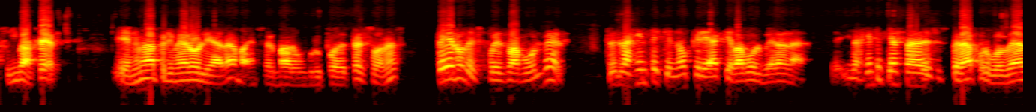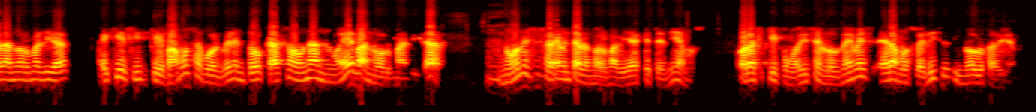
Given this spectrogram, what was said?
así va a ser. En una primera oleada va a enfermar un grupo de personas, pero después va a volver. Entonces la gente que no crea que va a volver a la... Y la gente que ya está desesperada por volver a la normalidad, hay que decir que vamos a volver en todo caso a una nueva normalidad no necesariamente a la normalidad que teníamos. Ahora sí que, como dicen los memes, éramos felices y no lo sabíamos.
